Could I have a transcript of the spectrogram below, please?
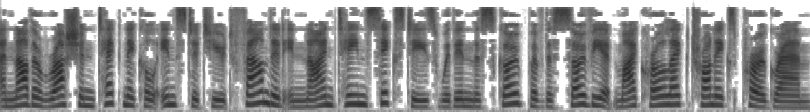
another Russian technical institute founded in 1960s within the scope of the Soviet microelectronics program.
